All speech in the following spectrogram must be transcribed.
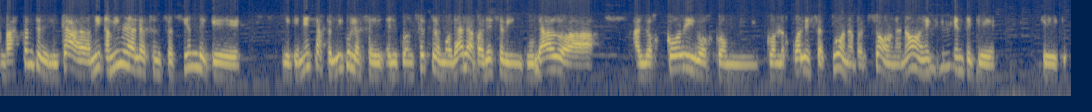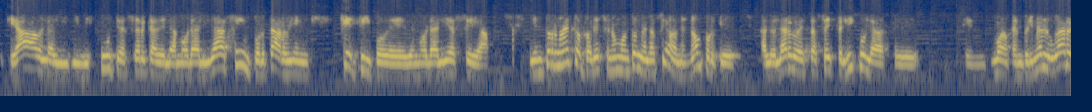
bastante delicada. A mí, a mí me da la sensación de que, de que en estas películas el, concepto de moral aparece vinculado a, a los códigos con, con, los cuales actúa una persona, ¿no? Es gente que, que, que habla y, discute acerca de la moralidad sin importar bien qué tipo de, moralidad sea. Y en torno a esto aparecen un montón de nociones, ¿no? Porque a lo largo de estas seis películas... Eh, bueno, en primer lugar,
